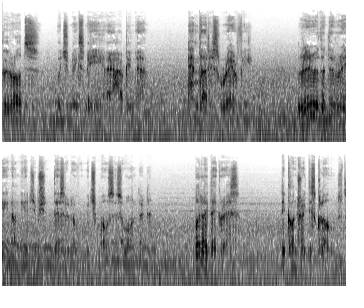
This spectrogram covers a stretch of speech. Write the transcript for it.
The rods, which makes me a happy man. And that is rare fee. Rarer than the rain on the Egyptian desert over which Moses wandered. But I digress. The contract is closed.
